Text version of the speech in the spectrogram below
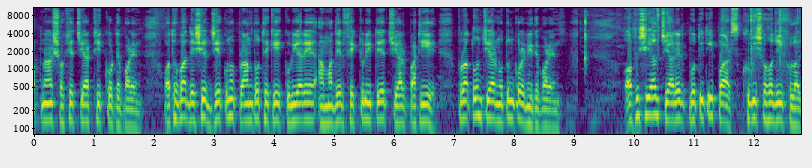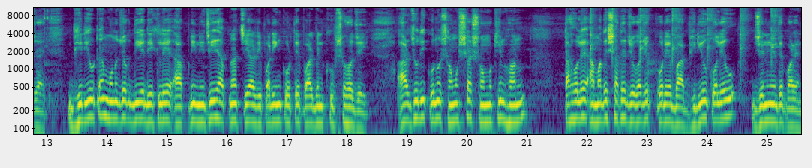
আপনার শখের চেয়ার ঠিক করতে পারেন। অথবা দেশের যে কোনো প্রান্ত থেকে কুরিয়ারে আমাদের ফ্যাক্টরিতে চেয়ার পাঠিয়ে পুরাতন চেয়ার নতুন করে নিতে পারেন। অফিসিয়াল চেয়ারের প্রতিটি পার্টস খুবই সহজেই খোলা যায়। ভিডিওটা মনোযোগ দিয়ে দেখলে আপনি নিজেই আপনার চেয়ার রিপেয়ারিং করতে পারবেন খুব সহজেই। আর যদি কোনো সমস্যার সম্মুখীন হন, তাহলে আমাদের সাথে যোগাযোগ করে বা ভিডিও কলেও জেনে নিতে পারেন।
